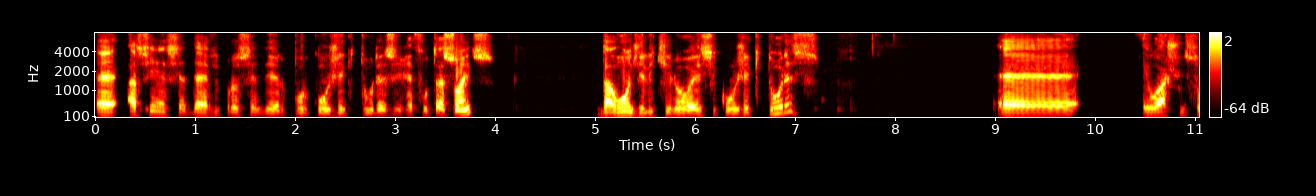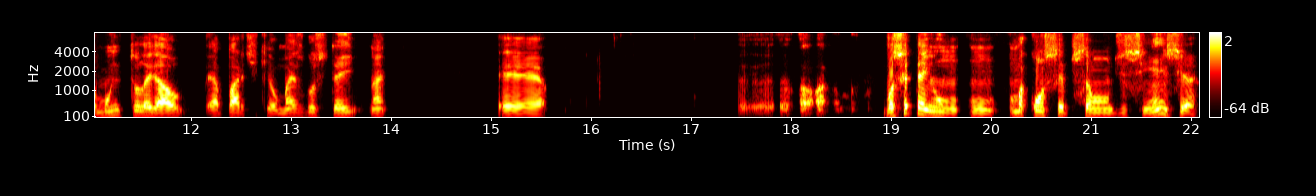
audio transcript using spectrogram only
é, a ciência deve proceder por conjecturas e refutações. Da onde ele tirou esse conjecturas? É, eu acho isso muito legal. É a parte que eu mais gostei, né? É, você tem um, um, uma concepção de ciência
